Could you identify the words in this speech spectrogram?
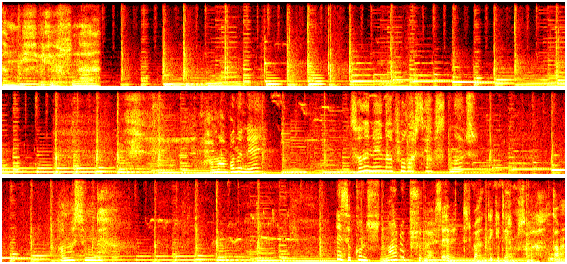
Sen bu işi biliyorsun ha. Aman bana ne? Sana ne? Ne yapıyorlarsa yapsınlar. Ama şimdi... Neyse konuşsunlar, öpüşürlerse evettir. Ben de giderim sonra. Tamam.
